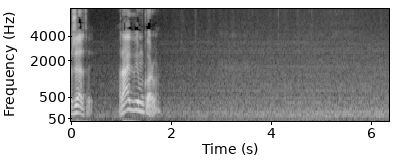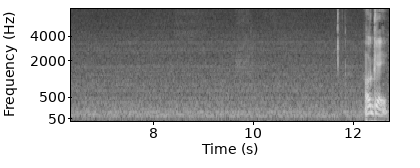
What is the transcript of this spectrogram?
жертвой. Рагим корма. Окей.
